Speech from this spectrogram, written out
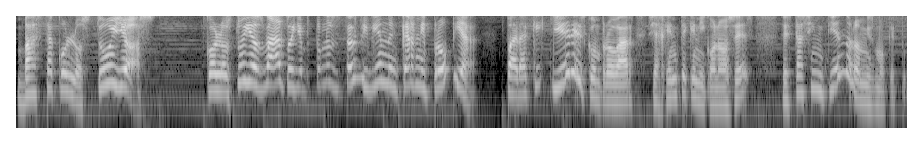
Basta con los tuyos. Con los tuyos basta. Oye, tú los estás viviendo en carne propia. ¿Para qué quieres comprobar si a gente que ni conoces está sintiendo lo mismo que tú?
